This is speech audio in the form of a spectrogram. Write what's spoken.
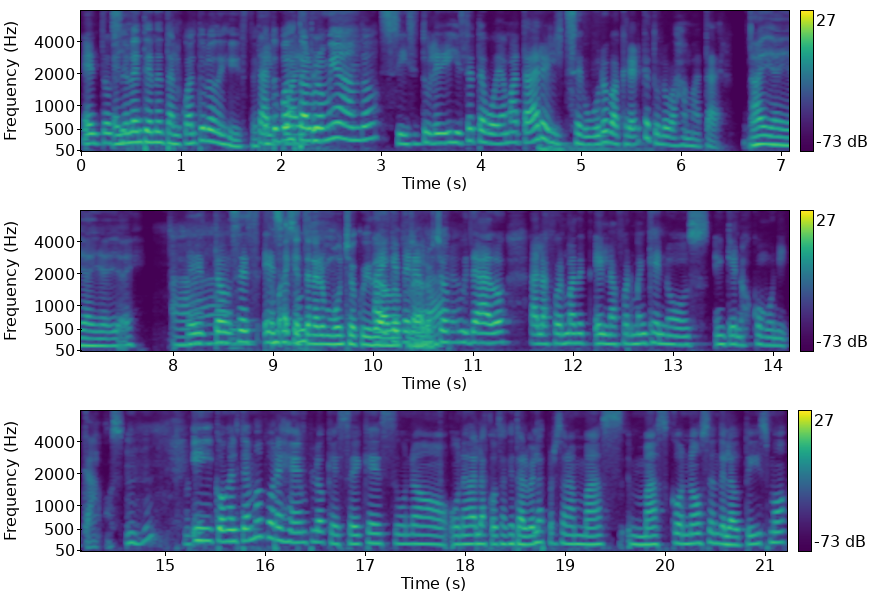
Entonces, Ellos lo entienden tal cual tú lo dijiste. Que tú puedes estar bromeando. Sí, si tú le dijiste te voy a matar, el seguro va a creer que tú lo vas a matar. Ay, ay, ay, ay, ay. Entonces, eso hay que tener mucho cuidado. Hay que tener mucho cuidado a la forma en la forma en que nos, en que nos comunicamos. Y con el tema, por ejemplo, que sé que es uno, una de las cosas que tal vez las personas más, más conocen del autismo,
